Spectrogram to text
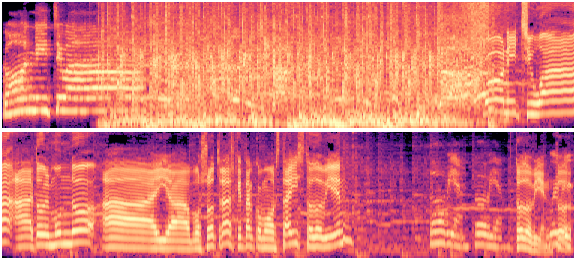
¡Konnichiwa! Konnichiwa a todo el mundo a- y a vosotras. ¿Qué tal? ¿Cómo estáis? ¿Todo bien? Todo bien, todo bien. Todo bien. Muy todo- bien.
